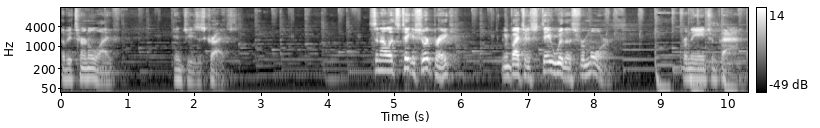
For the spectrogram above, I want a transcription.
of eternal life in Jesus Christ. So now let's take a short break. We invite you to stay with us for more from the Ancient Path.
